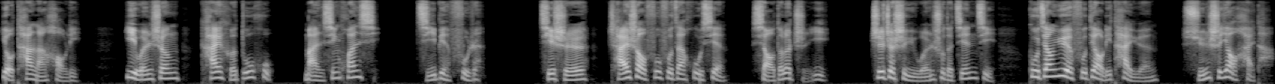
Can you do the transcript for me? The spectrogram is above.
又贪婪好利。一闻声开河都护，满心欢喜，即便赴任。其实柴少夫妇在户县晓得了旨意，知这是宇文述的奸计，故将岳父调离太原，寻事要害他。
